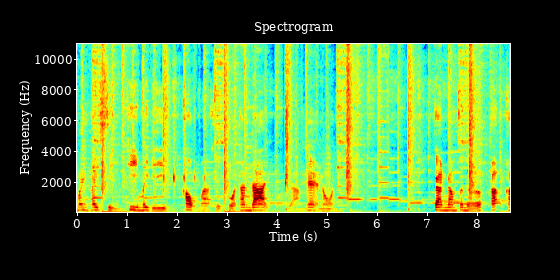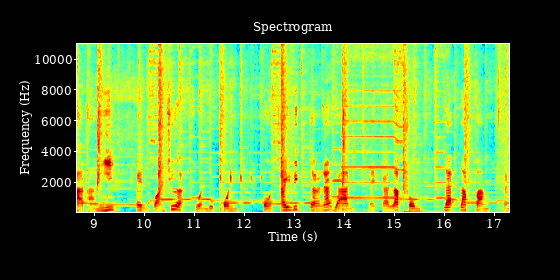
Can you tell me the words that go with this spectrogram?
ไม่ให้สิ่งที่ไม่ดีเข้ามาสู่ตัวท่านได้อย่างแน่นอน การนำเสนอพระคาถานี้เป็นความเชื่อส่วนบุคคล โปรดใช้วิจารณญาณในการรับชมและรับฟังกัน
